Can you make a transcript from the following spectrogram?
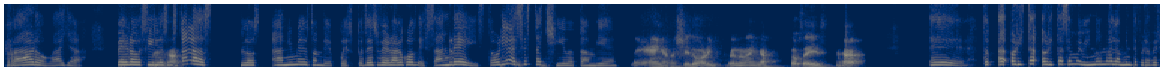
raro, vaya, pero si les Venga. gustan las, los animes donde pues puedes ver algo de sangre e historia, ese está chido también. Venga, Shidori. Bueno, venga, top 6. Eh, ah, ahorita, ahorita se me vino uno a la mente, pero a ver,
